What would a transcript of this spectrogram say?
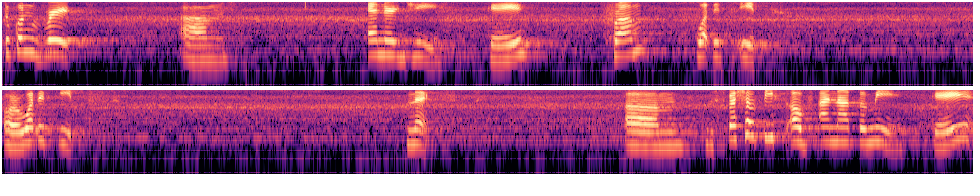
to convert um, energy, okay, from what it's eat or what it eats. Next um, the specialties of anatomy. Okay,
